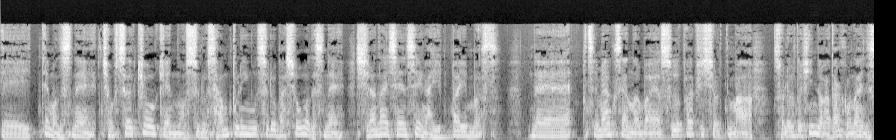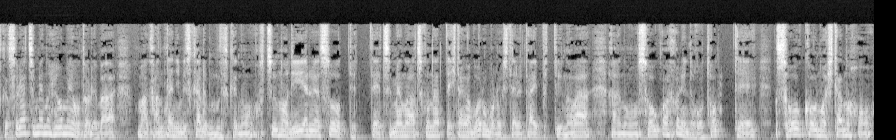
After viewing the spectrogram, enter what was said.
えー、行ってもですね、直接教研のするサンプリングする場所をですね、知らない先生がいっぱいいます。で、爪白線の場合はスーパーフィッシュルって、まあ、それほど頻度が高くないんですけど、それは爪の表面を取れば、まあ簡単に見つかるんですけど、普通の DLSO って言って、爪の厚くなって下がボロボロしてるタイプっていうのは、あの、走行剥離のとこを取って、走行の下の方、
